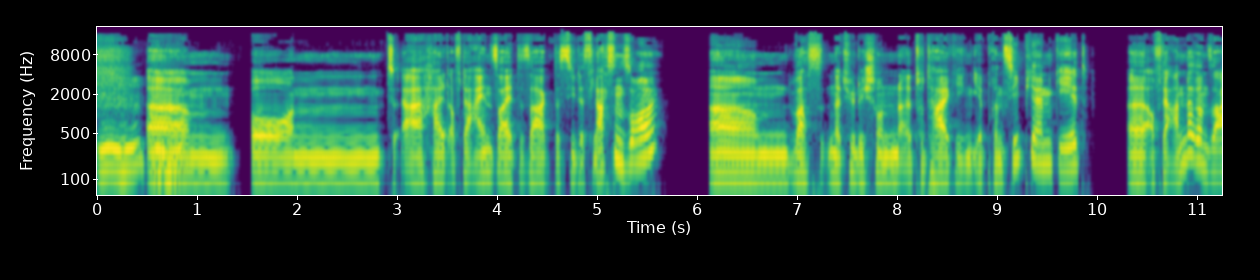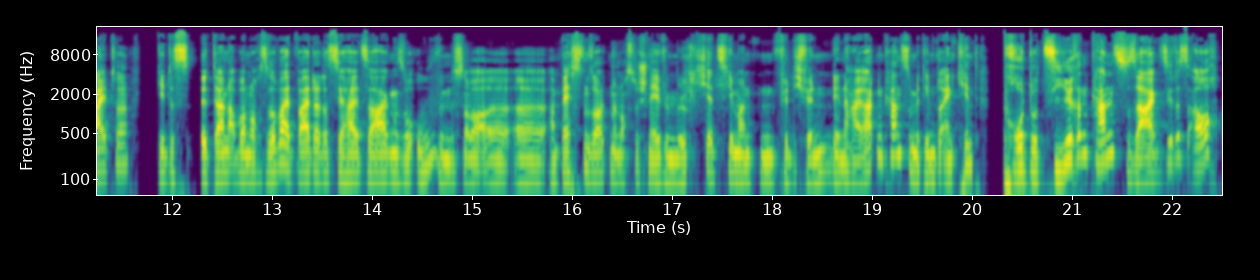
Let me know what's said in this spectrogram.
Mhm, ähm, und er halt auf der einen Seite sagt, dass sie das lassen soll, ähm, was natürlich schon äh, total gegen ihr Prinzipien geht. Äh, auf der anderen Seite geht es äh, dann aber noch so weit weiter, dass sie halt sagen, so, uh, wir müssen aber, äh, äh, am besten sollten wir noch so schnell wie möglich jetzt jemanden für dich finden, den du heiraten kannst und mit dem du ein Kind produzieren kannst, so sagen sie das auch.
